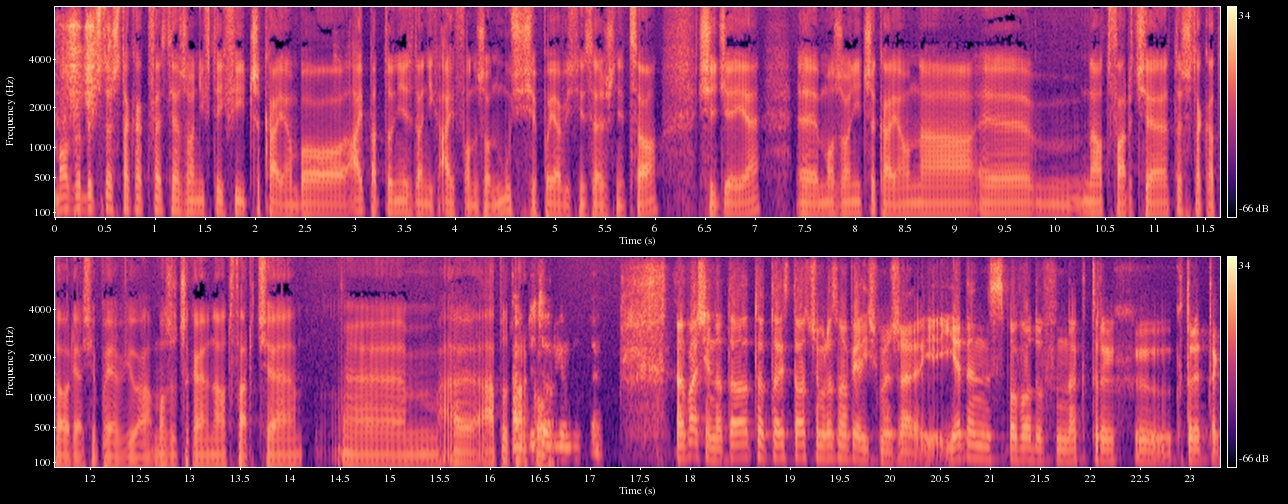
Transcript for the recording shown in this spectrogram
może być też taka kwestia, że oni w tej chwili czekają, bo iPad to nie jest dla nich iPhone, że on musi się pojawić niezależnie co się dzieje. E, może oni czekają na, e, na otwarcie, też taka teoria się pojawiła, może czekają na otwarcie Apple Parku. Tak. No właśnie, no to, to, to jest to, o czym rozmawialiśmy, że jeden z powodów, na których, które tak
